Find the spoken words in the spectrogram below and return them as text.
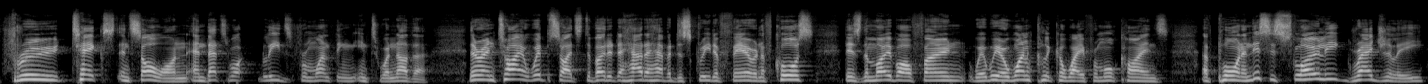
through text and so on, and that's what leads from one thing into another. There are entire websites devoted to how to have a discreet affair, and of course, there's the mobile phone where we are one click away from all kinds of porn, and this is slowly, gradually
